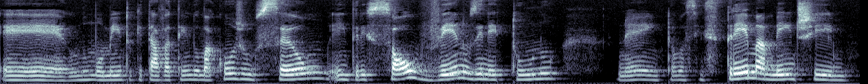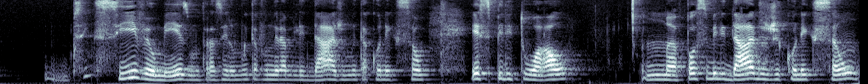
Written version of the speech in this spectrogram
é, no momento que estava tendo uma conjunção entre Sol, Vênus e Netuno, né? Então assim extremamente sensível mesmo, trazendo muita vulnerabilidade, muita conexão espiritual, uma possibilidade de conexão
